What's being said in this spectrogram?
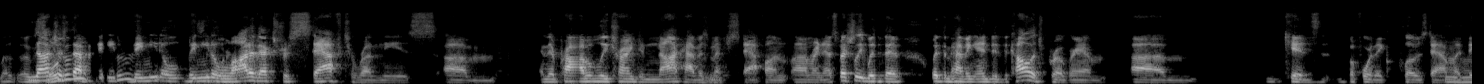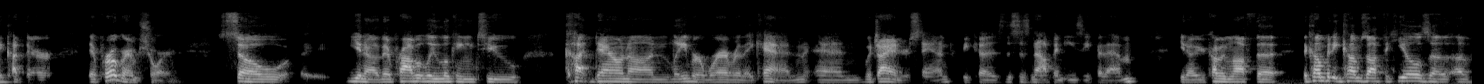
Not just that, but they need, they need a they need a lot of extra staff to run these, um, and they're probably trying to not have as much staff on, on right now, especially with the with them having ended the college program. Um, kids before they closed down, like they cut their their program short. So, you know, they're probably looking to cut down on labor wherever they can, and which I understand because this has not been easy for them. You know, you're coming off the the company comes off the heels of, of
